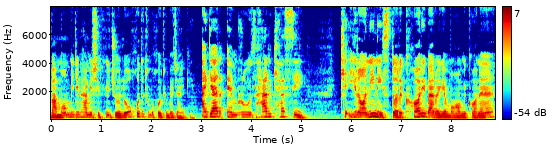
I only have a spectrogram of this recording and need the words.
و ما میریم همین شکلی جلو خودتون به خودتون بجنگید. اگر امروز هر کسی که ایرانی نیست داره کاری برای ما می‌کنه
